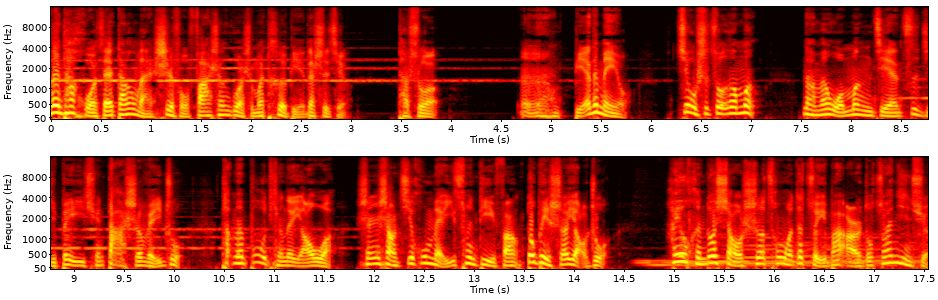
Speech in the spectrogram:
问他火灾当晚是否发生过什么特别的事情。他说。嗯，别的没有，就是做噩梦。那晚我梦见自己被一群大蛇围住，它们不停地咬我，身上几乎每一寸地方都被蛇咬住，还有很多小蛇从我的嘴巴、耳朵钻进去。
